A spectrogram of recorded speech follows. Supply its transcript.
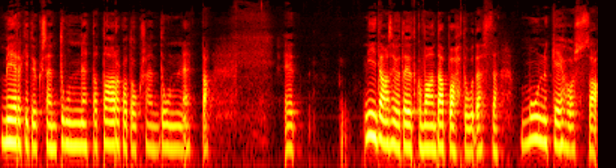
merkityksen tunnetta, tarkoituksen tunnetta. Et niitä asioita, jotka vaan tapahtuu tässä mun kehossa,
